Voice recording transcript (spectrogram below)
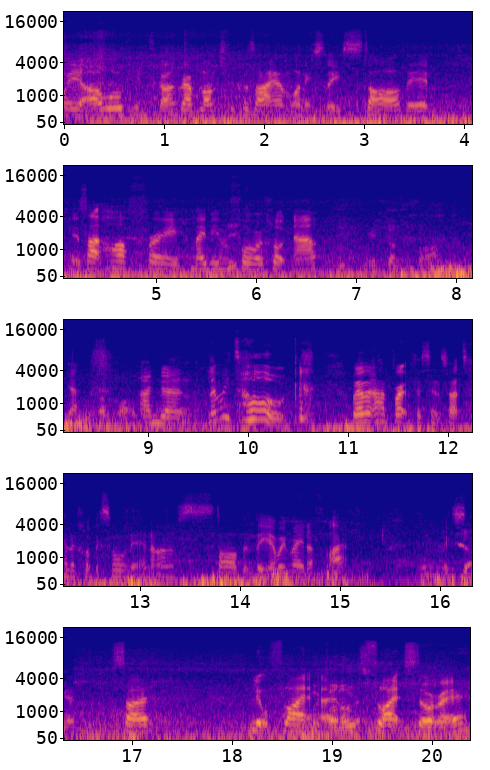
We are walking to go and grab lunch because I am honestly starving. It's like half three, maybe even four o'clock now. Yeah. And um, let me talk. we haven't had breakfast since about 10 o'clock this morning and I'm starving. But yeah, we made our flight, which is Yeah. good. So, little flight um, flight story.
